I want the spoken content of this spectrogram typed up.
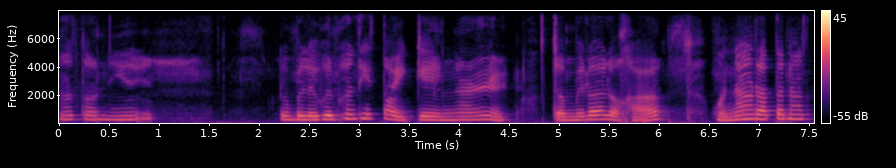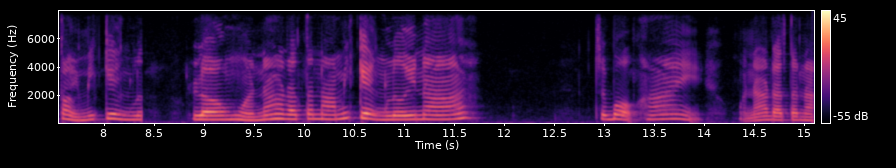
แล้วตอนนี้ ลืมไปเลยเพื่อนๆที่ต่อยเก่งไงจำไม่ได้หรอคะ หัวหน้ารัตนาต่อยไม่เก่งเลยรองหัวหน้ารัตนาไม่เก่งเลยนะ จะบอกให้หัวหน้ารัตนา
